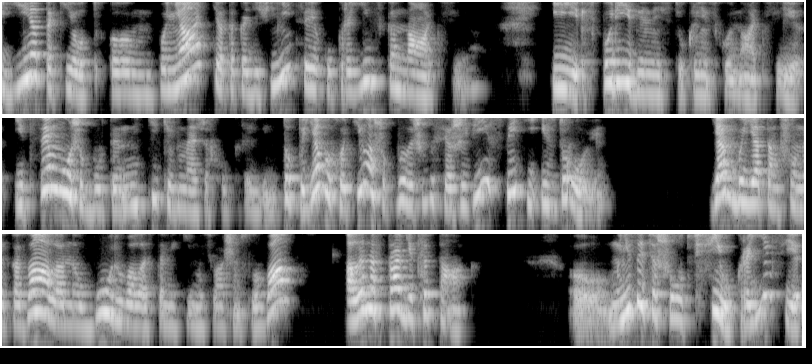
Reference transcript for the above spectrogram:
є таке от ем, поняття, така дефініція, як українська нація. І спорідненість української нації, і це може бути не тільки в межах України. Тобто я би хотіла, щоб ви лишилися живі, ситі і здорові. Як би я там що не казала, не обурювалась там якимось вашим словам, але насправді це так. О, мені здається, що от всі українці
